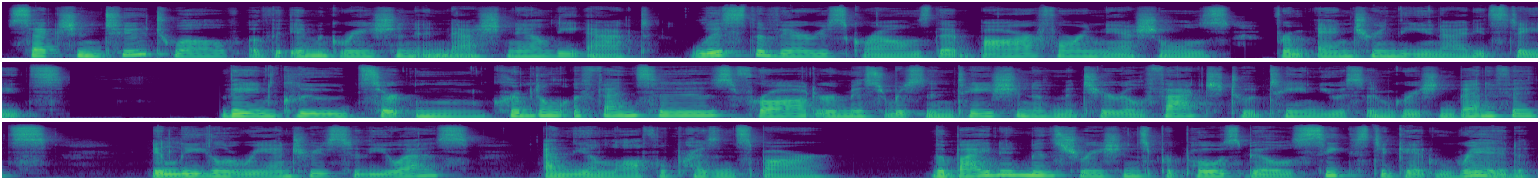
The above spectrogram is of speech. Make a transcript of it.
Section 212 of the Immigration and Nationality Act lists the various grounds that bar foreign nationals from entering the United States. They include certain criminal offenses, fraud or misrepresentation of material fact to obtain U.S. immigration benefits, illegal reentries to the U.S., and the unlawful presence bar. The Biden administration's proposed bill seeks to get rid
